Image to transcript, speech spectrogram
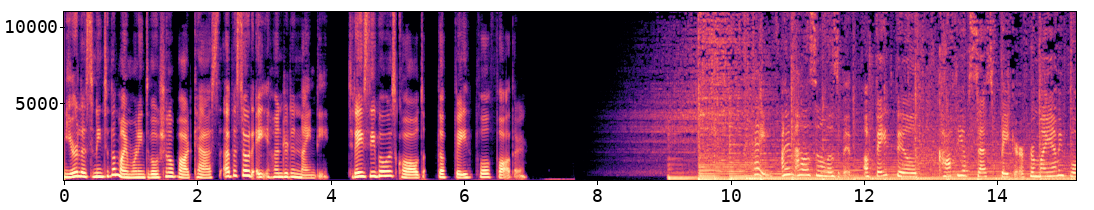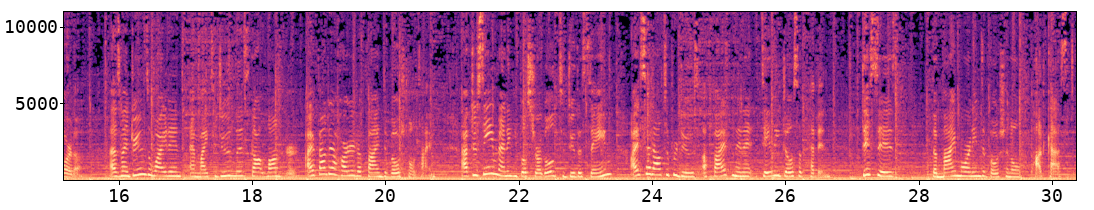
You're listening to the My Morning Devotional Podcast, episode 890. Today's Devo is called The Faithful Father. Hey, I'm Alison Elizabeth, a faith filled, coffee obsessed baker from Miami, Florida. As my dreams widened and my to do list got longer, I found it harder to find devotional time. After seeing many people struggle to do the same, I set out to produce a five minute daily dose of heaven. This is the My Morning Devotional podcast.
